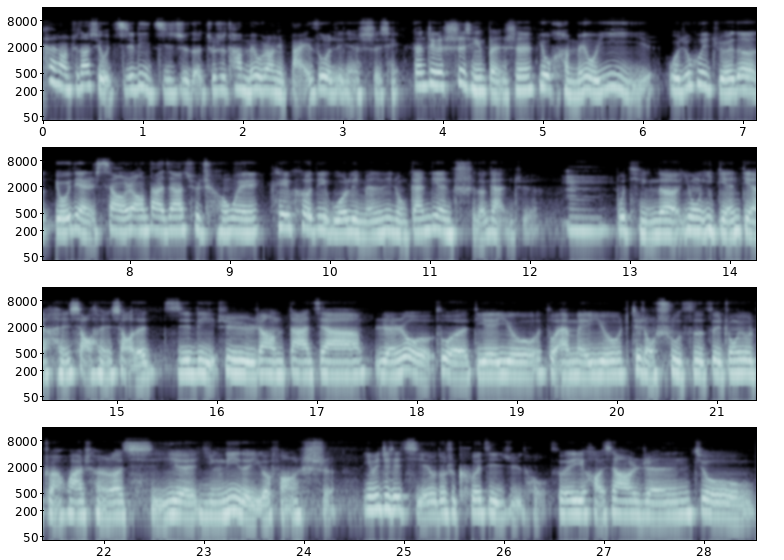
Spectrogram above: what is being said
看上去它是有激励机制的，就是它没有让你白做这件事情，但这个事情本身。又很没有意义，我就会觉得有点像让大家去成为《黑客帝国》里面的那种干电池的感觉，嗯，不停的用一点点很小很小的激励去让大家人肉做 DAU 做 MAU 这种数字，最终又转化成了企业盈利的一个方式。因为这些企业又都是科技巨头，所以好像人就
